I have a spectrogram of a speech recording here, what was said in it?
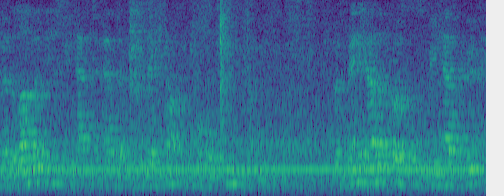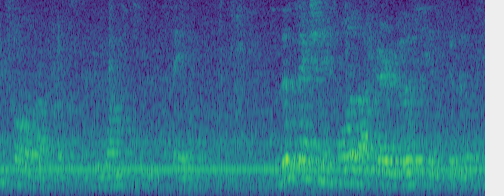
But the lumber industry has to have that because they cannot control the trees coming. But many other processes, we have good control of processes and we want to keep it stable. So this section is all about variability and stability.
